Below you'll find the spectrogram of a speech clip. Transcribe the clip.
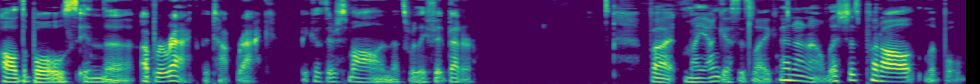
all the bowls in the upper rack, the top rack, because they're small and that's where they fit better. But my youngest is like, no, no, no, let's just put all the, bowl,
